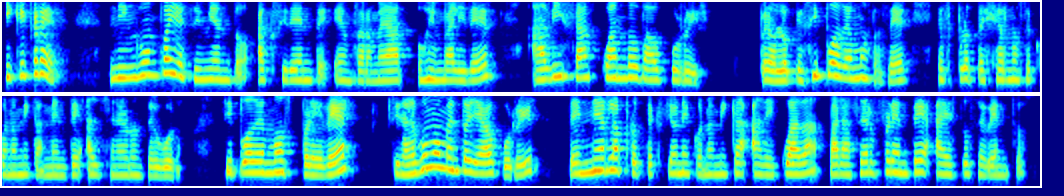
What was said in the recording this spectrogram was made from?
¿Y qué crees? Ningún fallecimiento, accidente, enfermedad o invalidez avisa cuándo va a ocurrir. Pero lo que sí podemos hacer es protegernos económicamente al tener un seguro. Sí podemos prever, si en algún momento llega a ocurrir, tener la protección económica adecuada para hacer frente a estos eventos.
